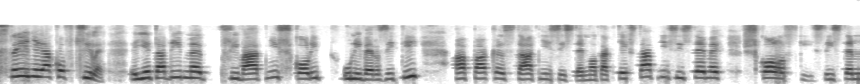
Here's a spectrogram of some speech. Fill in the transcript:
Stejně jako v Chile. Je tady privátní školy, univerzity a pak státní systém. No tak v těch státních systémech školský systém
